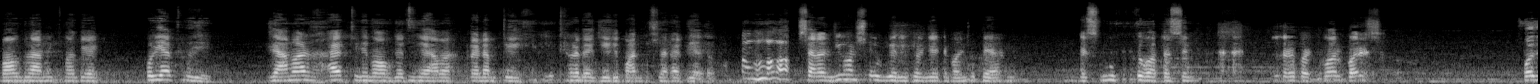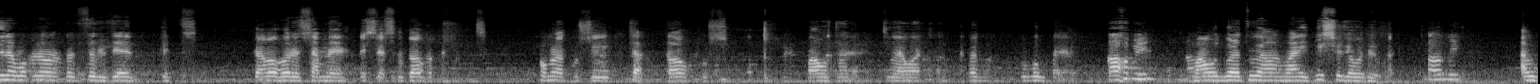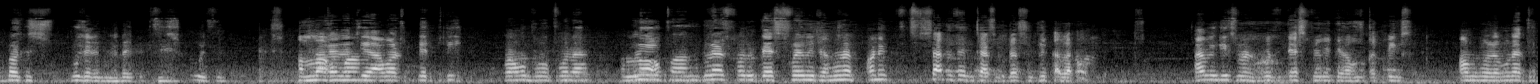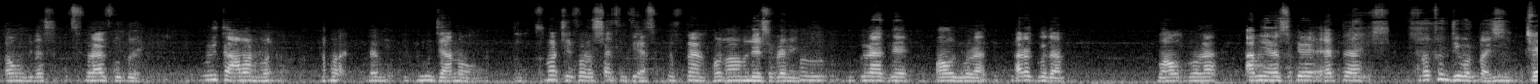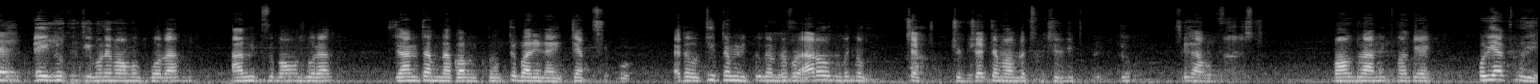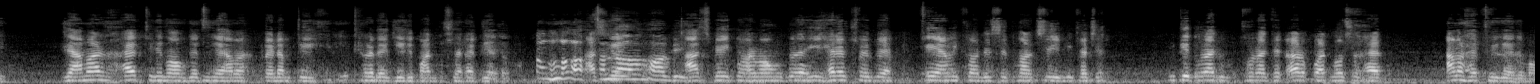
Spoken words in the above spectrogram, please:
মাহমুদ আমি তোমাকে ফরিয়াদ করি যে আমার হায়াত থেকে মাহমুদ থেকে আমার ম্যাডামটি ছেড়ে দেয় পাঁচ বছর হায়াত দিয়ে দেবো সারা জীবন শুরু করে লিখে যেতে পারি মুক্ত করতেছেন তোমার ঘরের ফদিনা মোটর যে জামা ঘরের সামনে এসে এসে দোয়া করতে তোমরা খুশি তাও খুশি মাহমুদ তুমি আমার মাহমুদ তুমি আমার মায়ের বিশ্ব জগতের। আমি আমি তোমাকে বুঝে বুঝেছি আল্লাহ যে আমার মাহমুদ অনেক সাথে সাথে কাজ করতে আমি গেছিলাম উনি তো আমার মনে তুমি জানো তোমার সাথে দিয়ে আছে মাহমুদ আরও মাহমুদ আমি আজকে একটা নতুন জীবন পাইছি। এই নতুন জীবনে মাহমুদ মোরা আমি তো মাহমুদ মোরা জানতাম না পাবো করতে পারি নাই ট্যাপ শিখব এত চিন্তা মৃত্যুদণ্ডের পর আরও বিভিন্ন চারটা মামলা ছিলাম মাহমুদ আমি তোমাকে ফরিয়াদ করি যে আমার হায়াত থেকে মাহমুদ থেকে আমার ম্যাডামটি ছেড়ে দেয় যে পাঁচ বছর হায়াত দিয়ে দেবো আজকে আমি আজকে তোমার মাহমুদ এই সাহেবে এই আমি তোমাদের তোমার সেই লিখাছে কিন্তু তোমরা তোমরা আরও পাঁচ বছর হায়াত আমার হাত থেকে দেবো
